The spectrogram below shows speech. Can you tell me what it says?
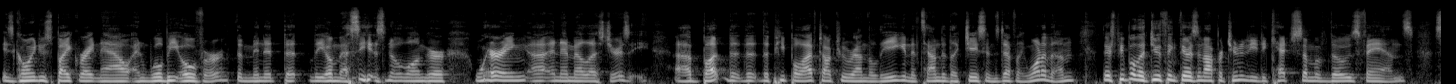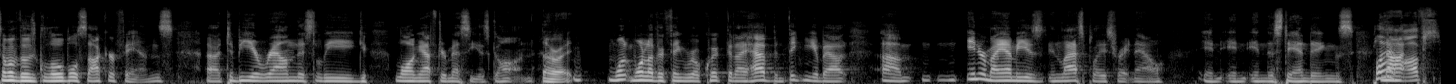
is going to spike right now and will be over the minute that Leo Messi is no longer wearing uh, an MLS jersey. Uh, but the, the, the people I've talked to around the league, and it sounded like Jason's definitely one of them, there's people that do think there's an opportunity to catch some of those fans, some of those global soccer fans, uh, to be around this league long after Messi is gone All right. One one other thing real quick that I have been thinking about. Um, Inter Miami is in last place right now in in in the standings. Playoffs.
